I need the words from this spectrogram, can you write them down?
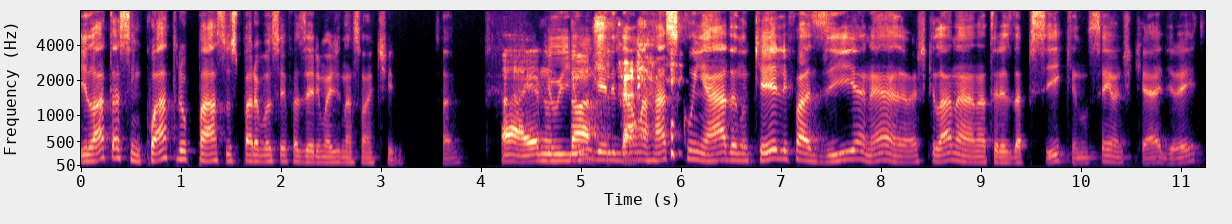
e lá tá assim, quatro passos para você fazer imaginação ativa, sabe? Ah, eu E não. o Jung, Nossa, ele dá uma cara. rascunhada no que ele fazia, né? Eu Acho que lá na natureza da psique, não sei onde que é direito.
